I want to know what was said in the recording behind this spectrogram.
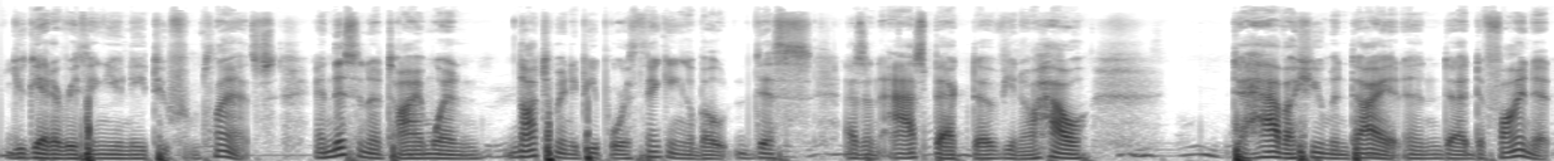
you get everything you need to from plants. And this in a time when not too many people were thinking about this as an aspect of you know how to have a human diet and uh, define it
